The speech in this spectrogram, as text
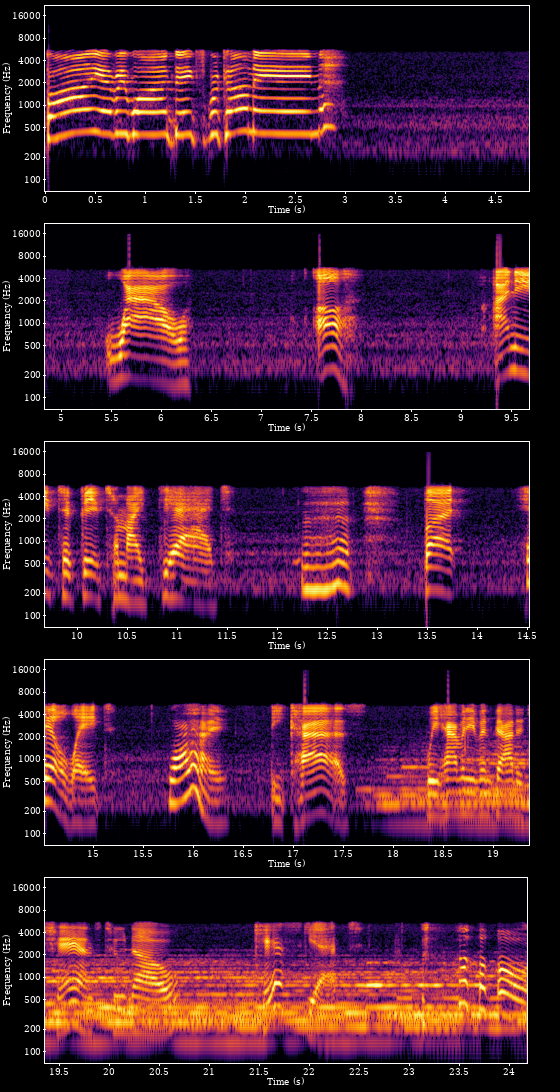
Bye, everyone. Thanks for coming. Wow. Oh, I need to get to my dad. but he'll wait. Why? Because we haven't even got a chance to know kiss yet. oh,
